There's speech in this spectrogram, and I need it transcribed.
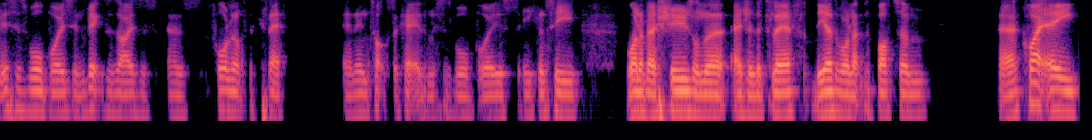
Mrs. Warboys in Victor's eyes has, has fallen off the cliff and intoxicated Mrs. Warboys. He can see one of her shoes on the edge of the cliff, the other one at the bottom. Uh, quite a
